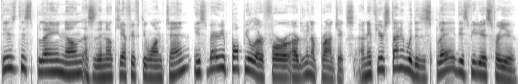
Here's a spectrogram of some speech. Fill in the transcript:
This display, known as the Nokia 5110, is very popular for Arduino projects, and if you're starting with the display, this video is for you.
